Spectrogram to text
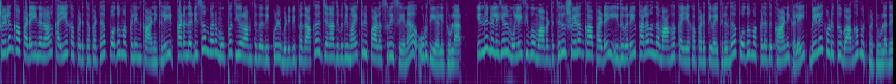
ஸ்ரீலங்கா படையினரால் கையகப்படுத்தப்பட்ட பொதுமக்களின் காணிகளை கடந்த டிசம்பர் முப்பத்தி ஓராம் தேதிக்குள் விடுவிப்பதாக ஜனாதிபதி மைத்ரிபால சிறிசேன உறுதியளித்துள்ளார். இந்த நிலையில் முல்லைத்தீவு மாவட்டத்தில் ஸ்ரீலங்கா படை இதுவரை பலவந்தமாக கையகப்படுத்தி வைத்திருந்த பொதுமக்களது காணிகளை விலை கொடுத்து வாங்க முற்பட்டுள்ளது.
